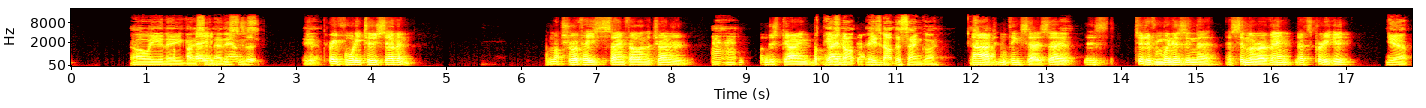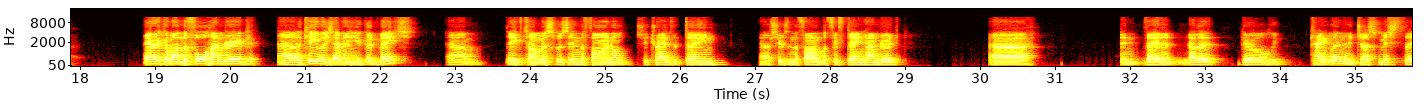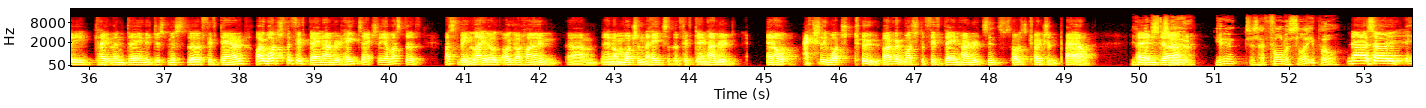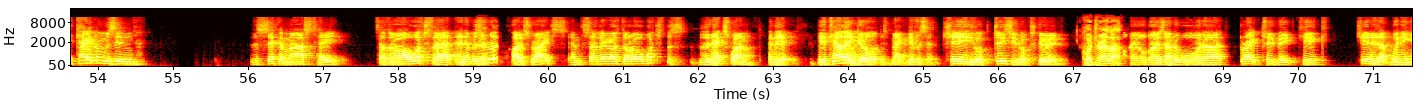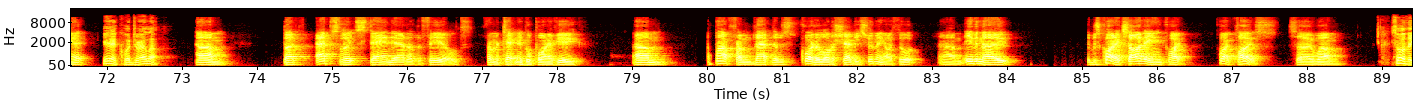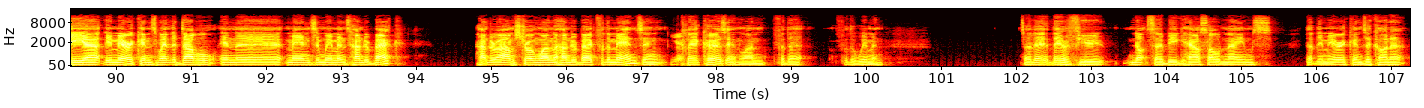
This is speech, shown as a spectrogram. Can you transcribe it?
Oh, yeah, there you go. So now this is. Yeah. Three forty two seven. I'm not sure if he's the same fella in the two hundred. Mm-mm. I'm just going. He's not. He's not the same guy. No, I didn't think so. So Yeah. there's two different winners in the a similar event. That's pretty good. Yeah. Erika won the 400. Uh, the Kiwis having a good meet. Um, Eve Thomas was in the final. She trains with Dean. Uh, she was in the final of the 1500. Uh, then they had another girl who, Caitlin, who just missed the Caitlin Dean, who just missed the 1500. I watched the 1500 heats actually. I must have must have been late. I, I got home um, and I'm watching the heats of the 1500 and I actually watched two. I haven't watched the 1500 since I was coaching POW. You And, uh, two. You didn't just have fall asleep or? No, so Caitlin was in the second last heat. So I thought, I'll watch that. And it was Yeah. a really close race. And so then I thought, I'll watch this the next one. And the the Italian girl is magnificent. She looks, gee, she looks good. Quadarella. My elbows underwater, great two beat kick. She ended up winning it. Yeah, Quadarella. Um, but absolute standout of the field from a technical point of view. Um, apart from that, there was quite a lot of shabby swimming. I thought, um, even though it was quite exciting and quite quite close. So um, So the uh, the Americans went the double in the men's and women's hundred back. Hunter Armstrong won the hundred back for the men's, and Yeah. Claire Curzan won for the for the women. So there there are a few not so big household names that the Americans are kind of.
